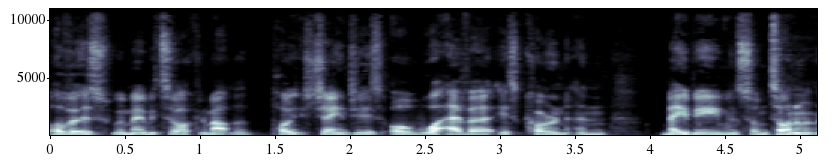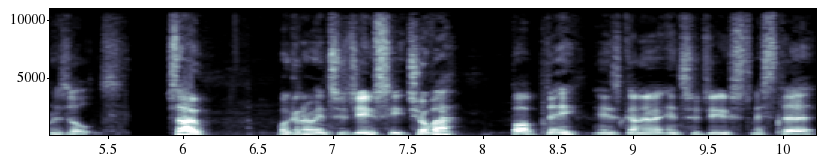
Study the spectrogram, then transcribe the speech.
others we may be talking about the points changes or whatever is current and maybe even some tournament results. So we're going to introduce each other. Bob D is going to introduce Mr.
